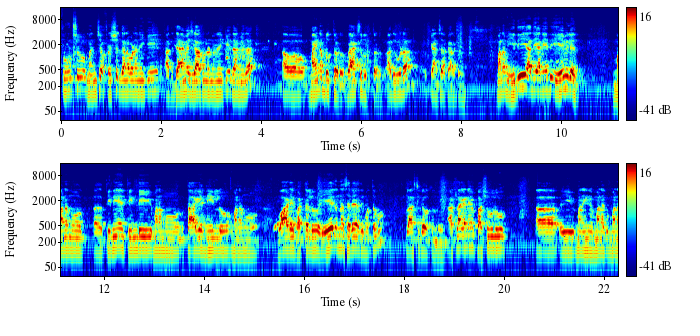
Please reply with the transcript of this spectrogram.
ఫ్రూట్స్ మంచిగా ఫ్రెష్ కనబడడానికి అది డ్యామేజ్ కాకుండా ఉండడానికి దాని మీద మైనం రుత్తాడు వ్యాక్స్ రుత్తాడు. అది కూడా క్యాన్సర్ కారకం మనం ఇది అది అనేది ఏమీ లేదు. మనము తినే తిండి మనము తాగే నీళ్ళు మనము వాడే బట్టలు ఏదన్నా సరే అది మొత్తం ప్లాస్టిక్ అవుతుంది. అట్లాగనే పశువులు ఈ మన మనకు మన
